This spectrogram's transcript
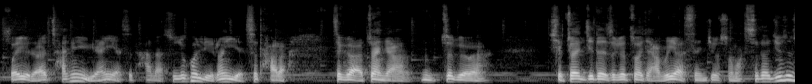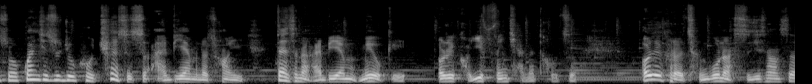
所有的查询语言也是他的，数据库理论也是他的。这个专家，嗯，这个。写传记的这个作家威尔森就说嘛：“是的，就是说关系数据库确实是 IBM 的创意，但是呢，IBM 没有给 Oracle 一分钱的投资。Oracle 的成功呢，实际上是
